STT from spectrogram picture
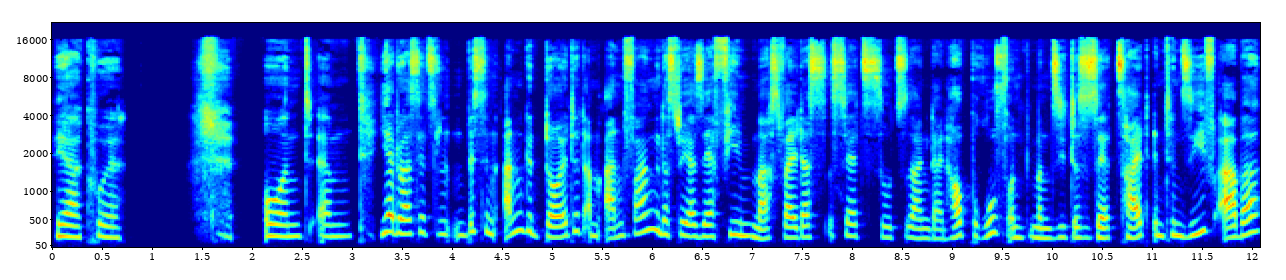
Ja, cool. Und ähm, ja, du hast jetzt ein bisschen angedeutet am Anfang, dass du ja sehr viel machst, weil das ist jetzt sozusagen dein Hauptberuf und man sieht, das ist sehr zeitintensiv, aber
